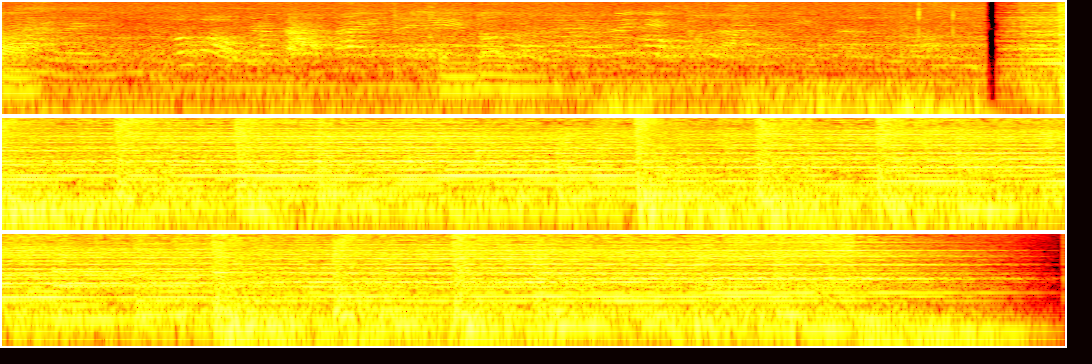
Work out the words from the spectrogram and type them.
กันดั้ม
